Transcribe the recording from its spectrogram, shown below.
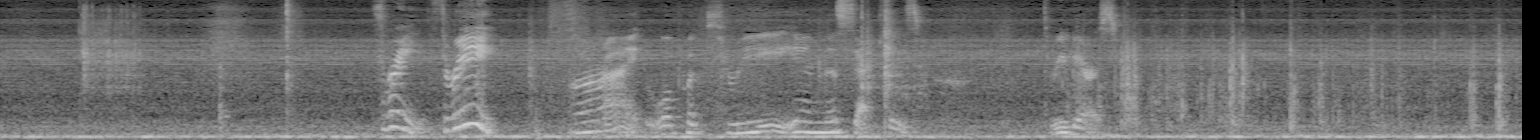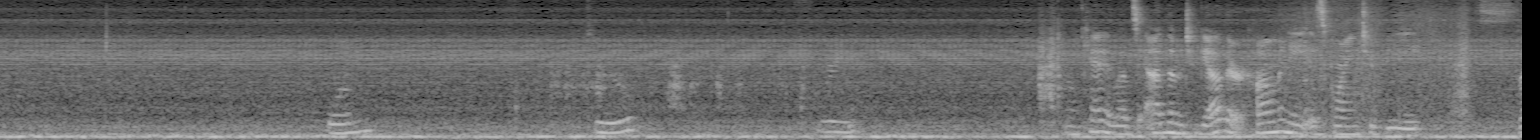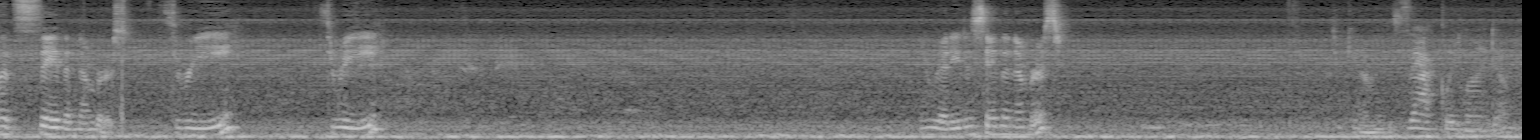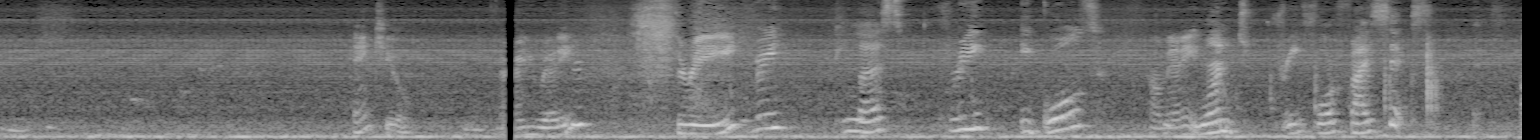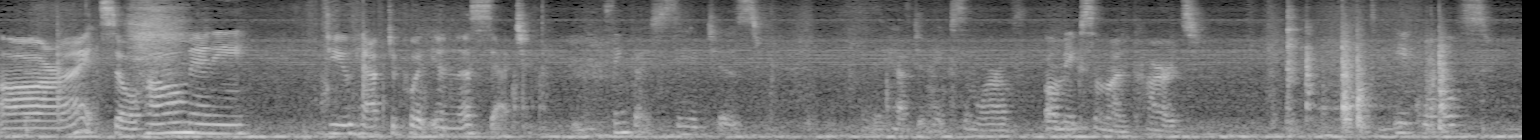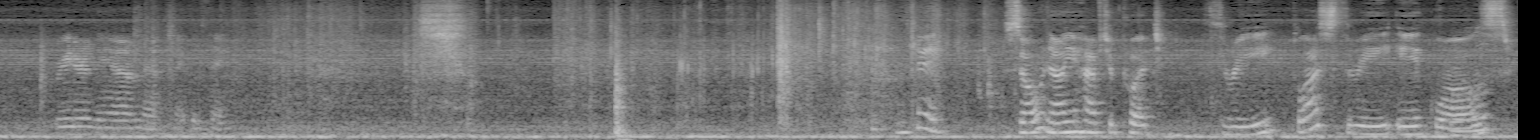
Three. Three. All right, we'll put three in this set, please. Three bears. One, two, three. Okay, let's add them together. How many is going to be, let's say the numbers. Three, three. Ready to say the numbers? To get them exactly lined up. Thank you. Are you ready? Three, Three plus three equals how many? one, two, three, four, five, six. All right, so how many do you have to put in this set? I think I saved his. Have to make some more of, I'll make some on cards. Equals, greater than, that type of thing. Okay, so now you have to put three plus three equals,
